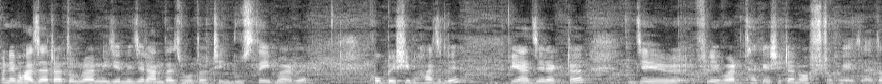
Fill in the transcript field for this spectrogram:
মানে ভাজাটা তোমরা নিজের নিজের আন্দাজ মতো ঠিক বুঝতেই পারবে। খুব বেশি ভাজলে পেঁয়াজের একটা যে ফ্লেভার থাকে সেটা নষ্ট হয়ে যায়। তো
